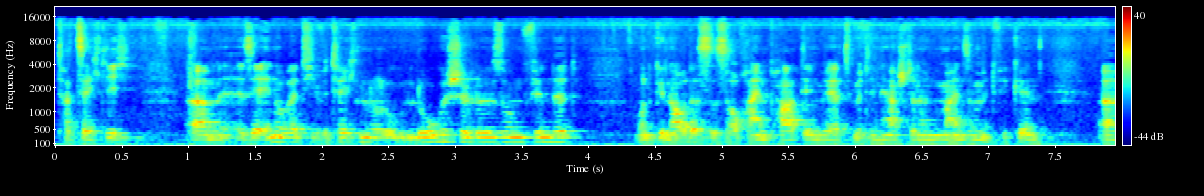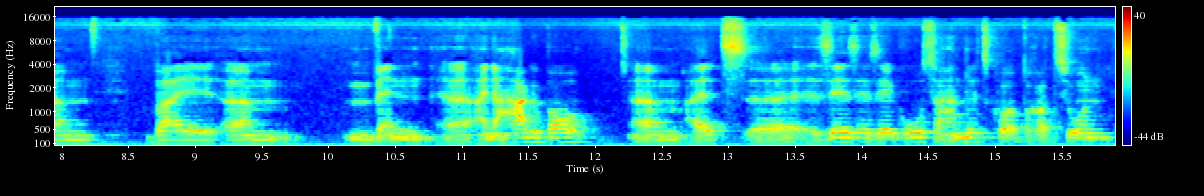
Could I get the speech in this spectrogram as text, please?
tatsächlich ähm, sehr innovative technologische Lösungen findet. Und genau das ist auch ein Part, den wir jetzt mit den Herstellern gemeinsam entwickeln, ähm, weil ähm, wenn äh, eine Hagebau ähm, als äh, sehr, sehr, sehr große Handelskooperation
